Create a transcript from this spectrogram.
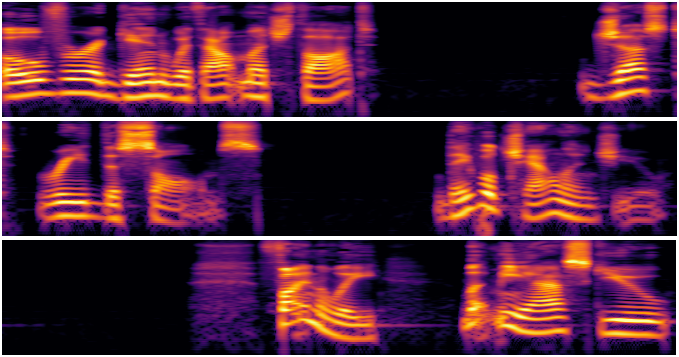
over again without much thought, just read the Psalms. They will challenge you. Finally, let me ask you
